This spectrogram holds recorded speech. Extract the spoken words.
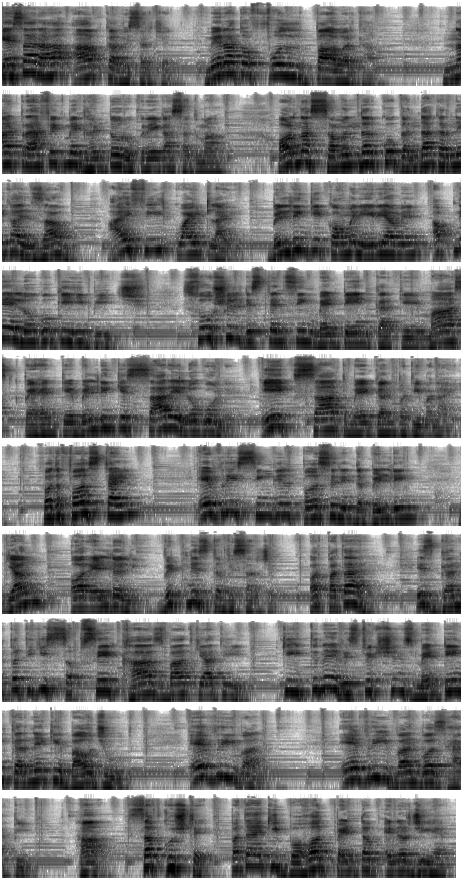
कैसा रहा आपका विसर्जन? मेरा तो फुल पावर था। ना ट्रैफ़िक में घंटों रुकने का सदमा और ना समंदर को गंदा करने का इल्ज़ाम। I feel quite light building के कॉमन एरिया में अपने लोगों के ही बीच सोशल डिस्टेंसिंग मेंटेन करके मास्क पहन के बिल्डिंग के सारे लोगों ने एक साथ में गणपति मनाई। For the first time every single person in the building young और एल्डरली विटनेस द विसर्जन। और पता है, इस गणपति की सबसे खास बात क्या थी? कि इतने रिस्ट्रिक्शंस मेंटेन करने के बावजूद everyone everyone was happy हाँ सब खुश थे। पता है कि बहुत पेंट अप एनर्जी है।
